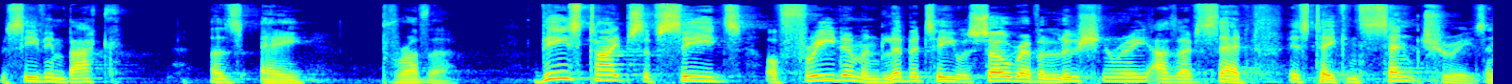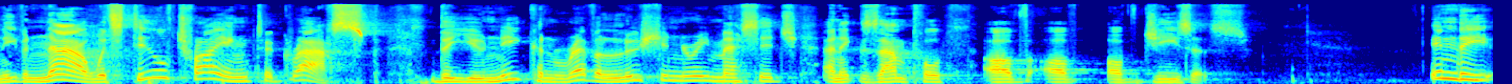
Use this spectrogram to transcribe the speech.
receive him back as a brother. These types of seeds of freedom and liberty were so revolutionary, as I've said, it's taken centuries. And even now, we're still trying to grasp the unique and revolutionary message and example of, of, of Jesus. In the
